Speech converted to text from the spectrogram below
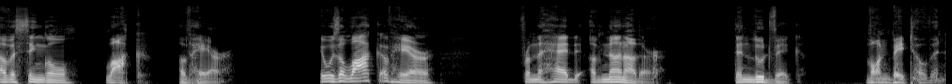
of a single lock of hair. It was a lock of hair from the head of none other than Ludwig von Beethoven.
